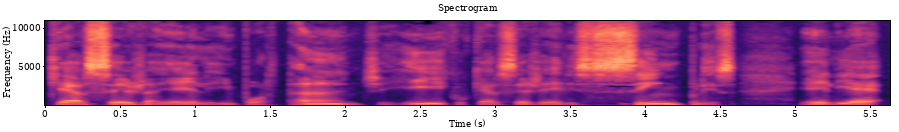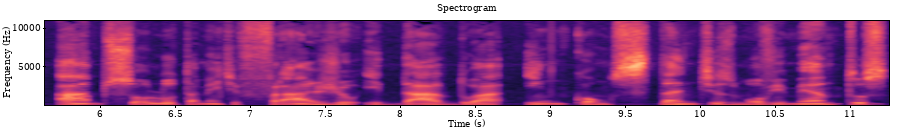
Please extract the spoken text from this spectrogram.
quer seja ele importante, rico, quer seja ele simples, ele é absolutamente frágil e dado a inconstantes movimentos.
